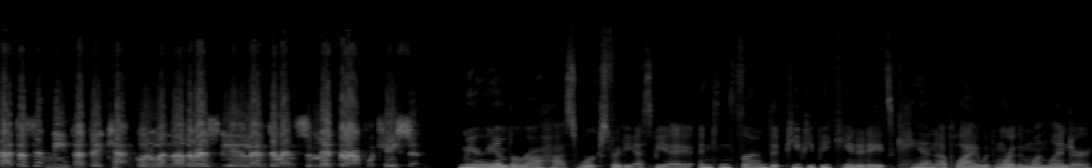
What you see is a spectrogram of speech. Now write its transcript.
that doesn't mean that they can't go to another SBA lender and submit their application. Miriam Barajas works for the SBA and confirmed that PPP candidates can apply with more than one lender,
